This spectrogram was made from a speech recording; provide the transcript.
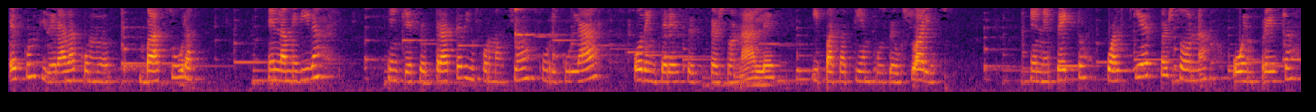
es considerada como basura en la medida en que se trate de información curricular o de intereses personales y pasatiempos de usuarios. En efecto, cualquier persona o empresa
